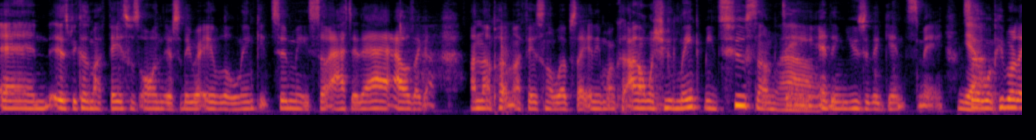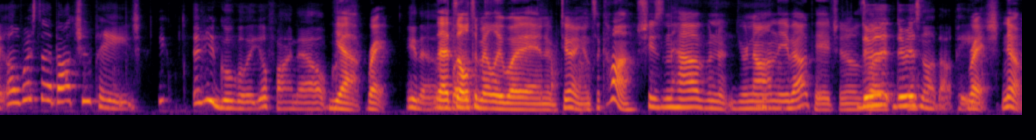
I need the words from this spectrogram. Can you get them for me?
and it's because my face was on there, so they were able to link it to me. So after that, I was like, I'm not putting my face on the website anymore because I don't want you to link me to something Wow. and then use it against me. Yeah. So when people are like, "Oh, where's the about you page?" You, if you Google it, you'll find out. yeah right You know, That's but ultimately what I ended up doing. It's like, huh, she doesn't have, and you're not on the Mhm. about page. And I was There, like, there is no about page. Right. No,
